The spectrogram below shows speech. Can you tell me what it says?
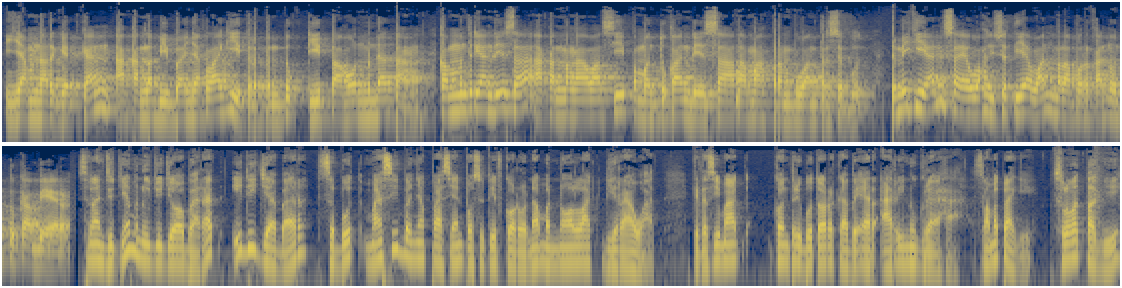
yang menargetkan akan lebih banyak lagi terbentuk di tahun mendatang. Kementerian Desa akan mengawasi pembentukan desa ramah perempuan tersebut. Demikian saya Wahyu Setiawan melaporkan untuk KBR. Selanjutnya menuju Jawa Barat, ID Jabar sebut masih banyak pasien positif corona menolak dirawat. Kita simak kontributor KBR Ari Nugraha. Selamat pagi. Selamat pagi.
